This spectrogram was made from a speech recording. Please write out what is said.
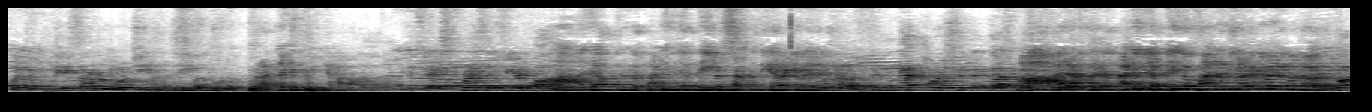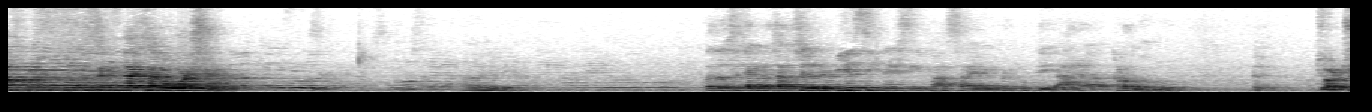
but to please our Lord Jesus. ദൈവത്തോട് പ്രകടിപ്പിക്കണം Just express it to your ആ Father. ആരാധനയുടെ നടുവിലെ ദൈവശക്തി ഇറങ്ങി വരുന്നത് It's in that worship that God's ആ presence will ആരാധനയുടെ descend. നടുവിലെ ദൈവ സാന്നിധ്യം ഇറങ്ങി വരുന്നത് God's presence will descend in that type of worship. ಆಚರಣೆ B S C nursing pass ಆಗಿ ಬಿಡ್ಬಿಟ್ಟು ಯಾರ ಕಡವರು ಜಾರ್ಜ್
